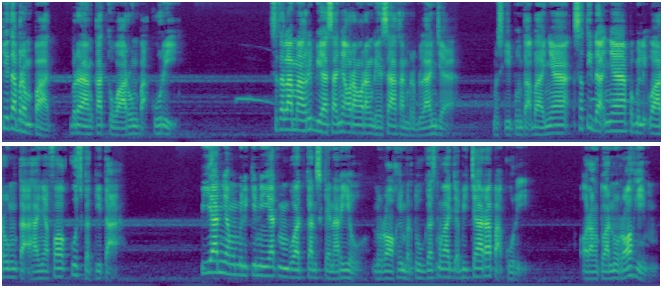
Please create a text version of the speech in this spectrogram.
kita berempat berangkat ke warung Pak Kuri. Setelah maghrib, biasanya orang-orang desa akan berbelanja. Meskipun tak banyak, setidaknya pemilik warung tak hanya fokus ke kita. Pian yang memiliki niat membuatkan skenario, Nurohim bertugas mengajak bicara Pak Kuri. Orang tua Nurohim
